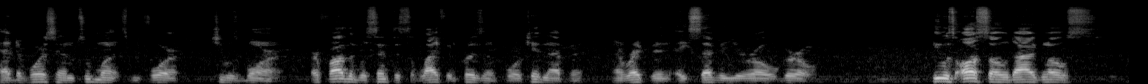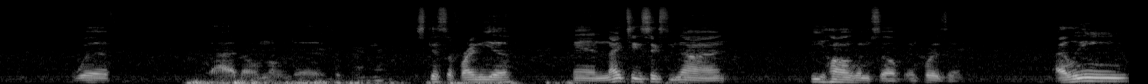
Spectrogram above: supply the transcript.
had divorced him two months before she was born. Her father was sentenced to life in prison for kidnapping and raping a seven year old girl. He was also diagnosed with, I don't know, that schizophrenia. In 1969, he hung himself in prison. Aileen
